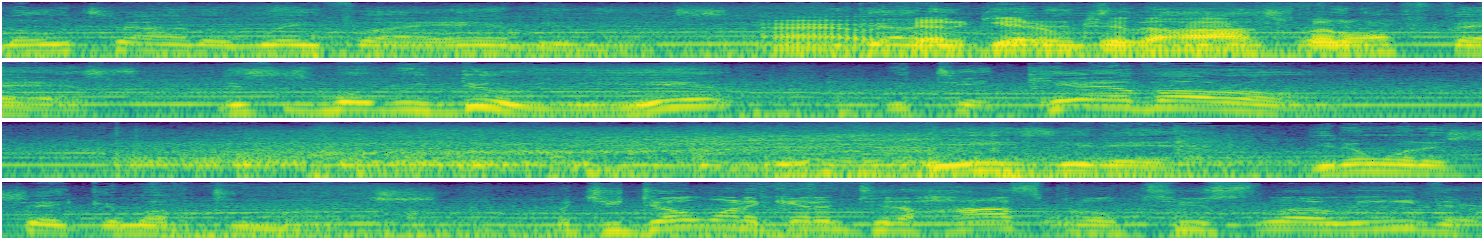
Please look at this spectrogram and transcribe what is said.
No time to wait for an ambulance. All right, we gotta, get, him to the, the hospital. hospital. Fast. This is what we do, you hear? We take care of our own. Easy there. You don't want to shake him up too much. But you don't want to get him to the hospital too slow either.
